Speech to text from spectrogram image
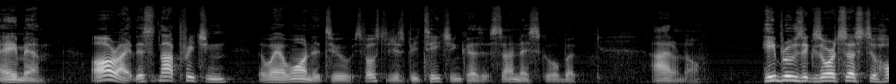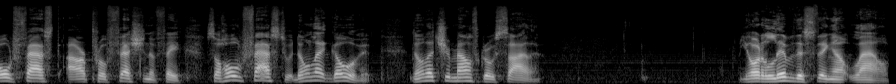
Amen. All right, this is not preaching the way I wanted it to. It's supposed to just be teaching because it's Sunday school, but I don't know Hebrews exhorts us to hold fast our profession of faith. So hold fast to it. Don't let go of it. Don't let your mouth grow silent. You ought to live this thing out loud.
